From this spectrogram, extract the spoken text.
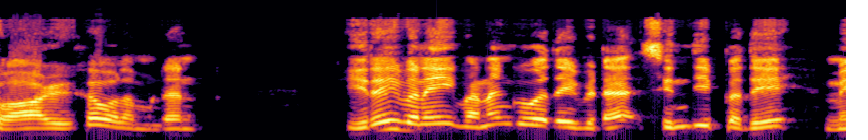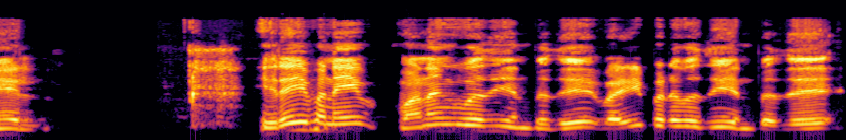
வாழ்க வளமுடன். இறைவனை வணங்குவதை விட சிந்திப்பதே மேல். இறைவனை வணங்குவது என்பது வழிபடுவது என்பது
